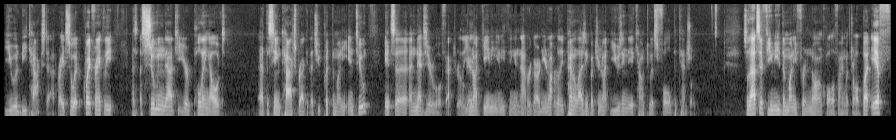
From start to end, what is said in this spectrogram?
you would be taxed at, right? So it quite frankly, assuming that you're pulling out at the same tax bracket that you put the money into, it's a, a net zero effect, really. You're not gaining anything in that regard. And you're not really penalizing, but you're not using the account to its full potential. So that's if you need the money for a non-qualifying withdrawal. But if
